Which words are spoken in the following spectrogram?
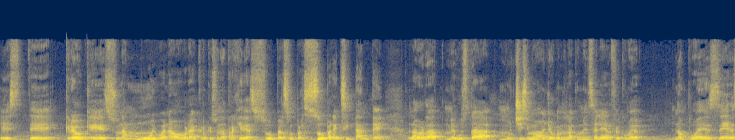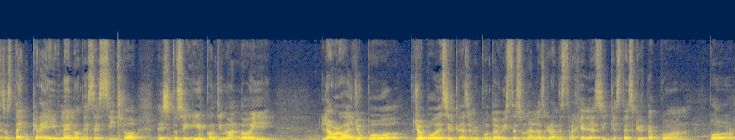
Este, creo que es una muy buena obra, creo que es una tragedia súper, súper, súper excitante. La verdad me gusta muchísimo. Yo cuando la comencé a leer fue como no puede ser, esto está increíble, lo necesito, necesito seguir continuando y, y la verdad yo puedo, yo puedo decir que desde mi punto de vista es una de las grandes tragedias y que está escrita con, por,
